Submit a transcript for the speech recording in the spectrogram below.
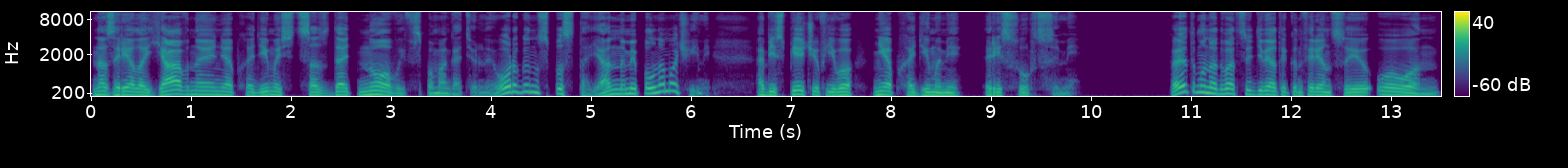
назрела явная необходимость создать новый вспомогательный орган с постоянными полномочиями, обеспечив его необходимыми ресурсами. Поэтому на 29-й конференции ООН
